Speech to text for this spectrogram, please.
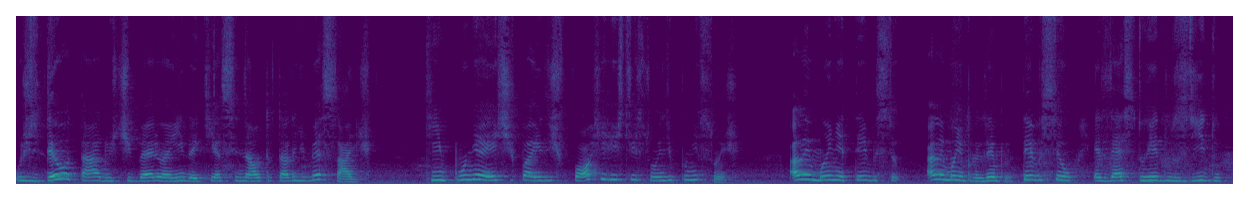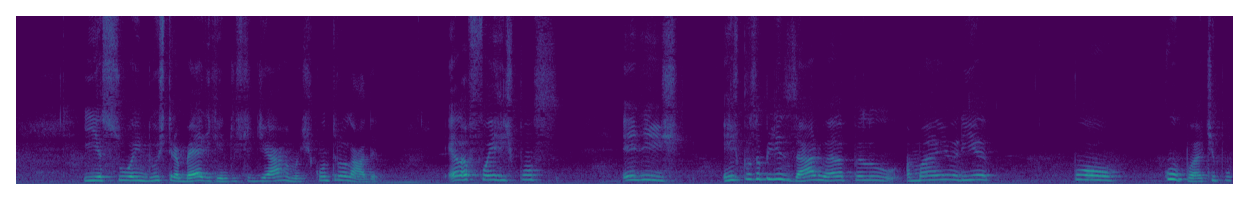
Os derrotados tiveram ainda que assinar o Tratado de Versalhes, que impunha a estes países fortes restrições e punições. A Alemanha teve seu, a Alemanha, por exemplo, teve seu exército reduzido e a sua indústria bélica, indústria de armas, controlada. Ela foi respons... eles responsabilizaram ela pelo a maioria por culpa, tipo,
